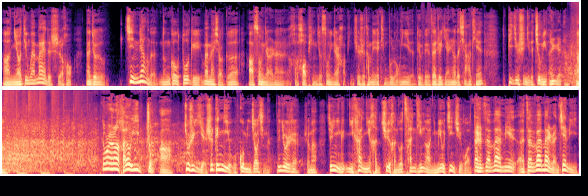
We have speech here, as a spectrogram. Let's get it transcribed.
啊，你要订外卖的时候，那就。尽量的能够多给外卖小哥啊送一点的好好评，就送一点好评。确实他们也挺不容易的，对不对？在这炎热的夏天，毕竟是你的救命恩人啊啊！当然了，还有一种啊，就是也是跟你有过过命交情的，那就是什么？就是你你看你很去很多餐厅啊，你没有进去过，但是在外面呃，在外卖软件里，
